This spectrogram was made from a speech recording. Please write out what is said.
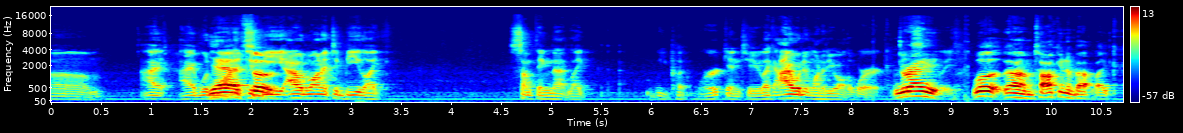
Um, I I would Yeah, want it to so- be. I would want it to be like something that like we put work into. Like I wouldn't want to do all the work. Right. Well, um, talking about like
